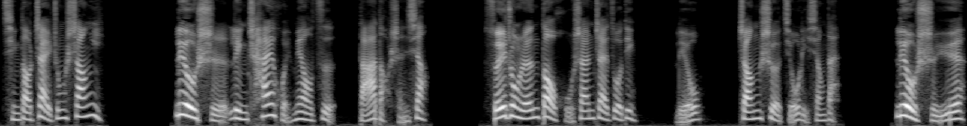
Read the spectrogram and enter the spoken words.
请到寨中商议。六使令拆毁庙字，打倒神像，随众人到虎山寨坐定。刘、张设酒礼相待。六使曰：“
